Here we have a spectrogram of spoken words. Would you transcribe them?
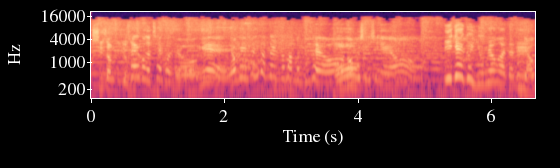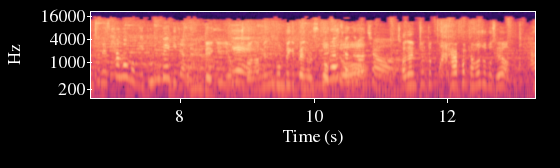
시장 구경. 최고죠, 최고죠. 예, 여기 생선들 좀 한번 보세요. 어. 너무 싱싱해요. 이게 그 유명하다는 음. 영천의 상어고기 돈백이잖아요. 돈백이 영천 예. 하면 돈백이 빼놓을 수가 그렇죠, 없죠. 그렇죠. 사장님 좀 좀 팍팍 담아줘 보세요. 아우,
